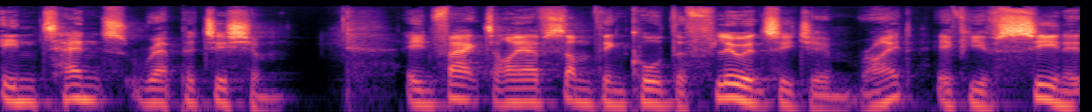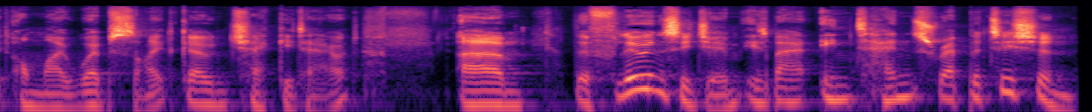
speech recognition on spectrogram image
intense repetition. In fact, I have something called the Fluency Gym, right? If you've seen it on my website, go and check it out. Um, the Fluency Gym is about intense repetition.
